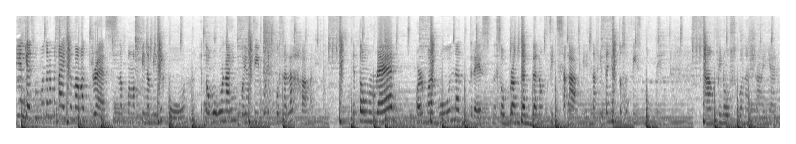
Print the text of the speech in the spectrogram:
Ayan guys, pupunta naman tayo sa mga dress na mga pinamili ko. Itong uunahin ko, yung favorite ko sa lahat. Itong red or maroon na dress na sobrang ganda ng fit sa akin. Nakita nyo to sa Facebook din. Ang pinost ko na siya. Yan.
